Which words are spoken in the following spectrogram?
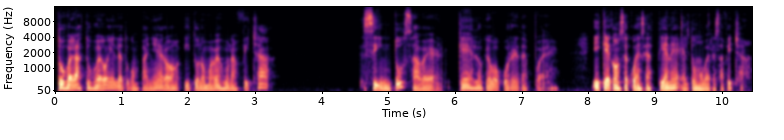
tú juegas tu juego y el de tu compañero y tú no mueves una ficha sin tú saber qué es lo que va a ocurrir después y qué consecuencias tiene el tú mover esa ficha.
